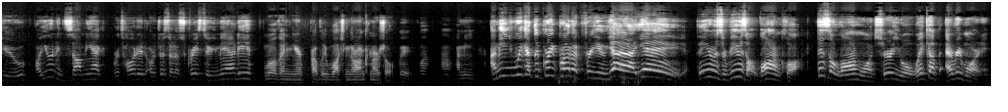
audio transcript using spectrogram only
you! Are you an insomniac, retarded, or just a disgrace to humanity? Well, then you're probably watching the wrong commercial. Wait, what? Oh, I mean, I mean, we got the great product for you! Yeah, yay! The Avis Reviews alarm clock. This alarm will ensure you will wake up every morning.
